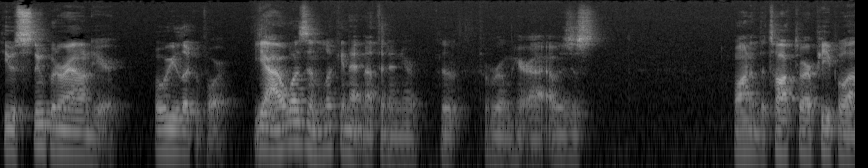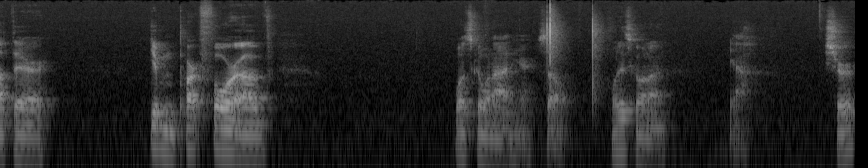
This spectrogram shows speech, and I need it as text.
He was snooping around here. What were you looking for? Yeah, I wasn't looking at nothing in your the, the room here. I, I was just wanted to talk to our people out there, give them part four of what's going on here. So, what is going on? Yeah, sure.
